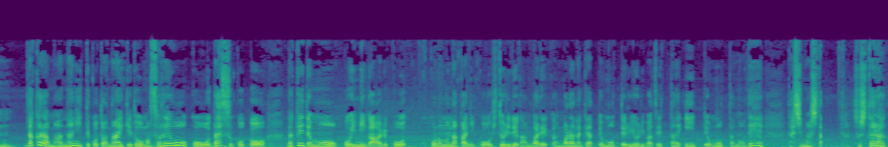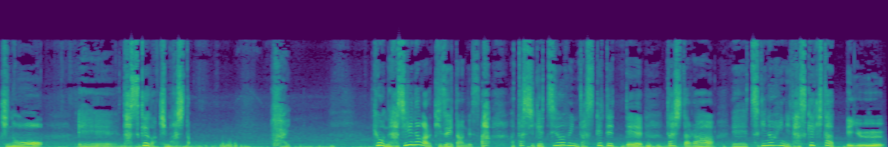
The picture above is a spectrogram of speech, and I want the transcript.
うん、だからまあ何ってことはないけど、まあ、それをこう出すことだけでもこう意味があるこう心の中にこう一人で頑張れ頑張らなきゃって思ってるよりは絶対いいって思ったので出しました。そしたら昨日、えー、助けが来ました。はい。今日ね走りながら気づいたんです。あ私月曜日に助けてって出したら、えー、次の日に助け来たっていう、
